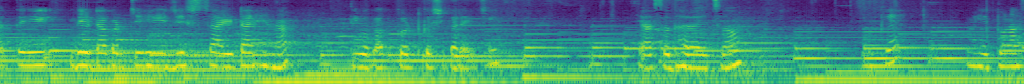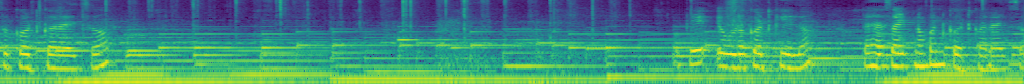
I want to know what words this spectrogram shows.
आता ही देठाकडची ही जी साईट आहे ना ती बघा कट कशी करायची. हे असं धरायचं. ओके? मग इथून असं कट करायचं. ओके? एवढं कट केलं. तर ह्या साईडनं पण कट करायचं.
